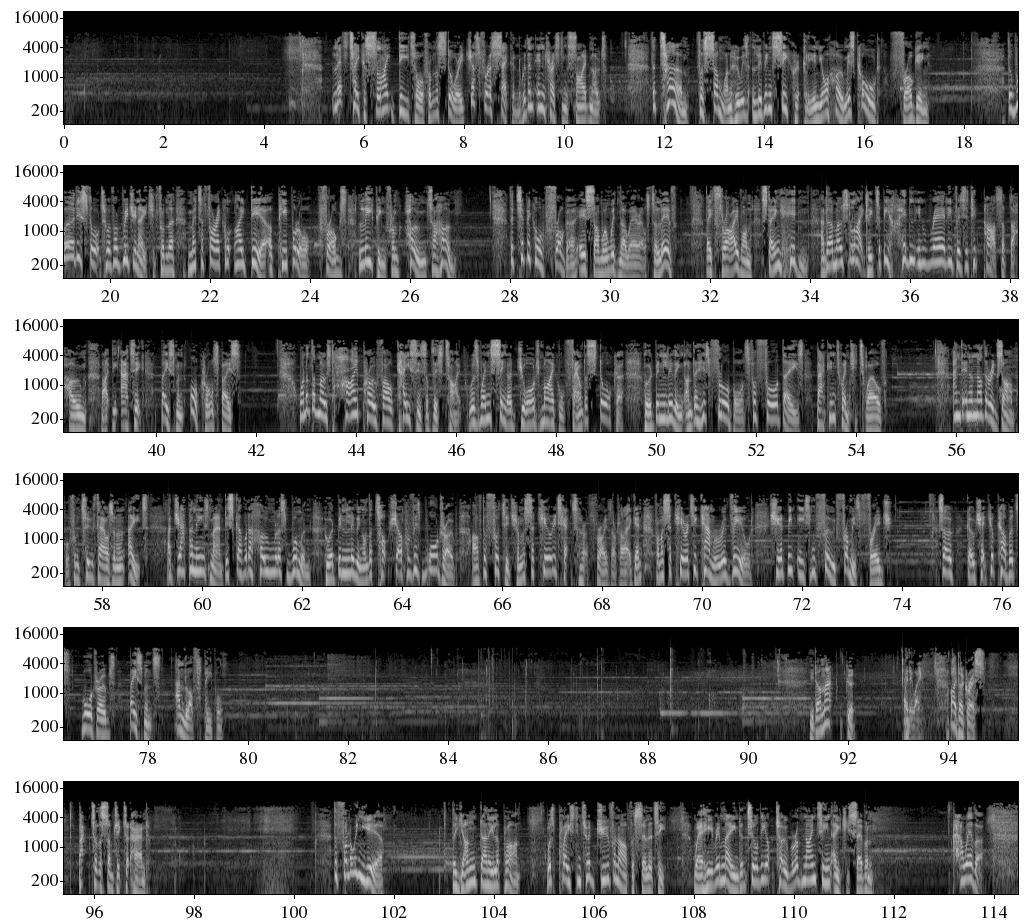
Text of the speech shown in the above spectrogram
Let's take a slight detour from the story just for a second with an interesting side note. The term for someone who is living secretly in your home is called phrogging. The word is thought to have originated from the metaphorical idea of people or frogs leaping from home to home. The typical phrogger is someone with nowhere else to live. They thrive on staying hidden and are most likely to be hidden in rarely visited parts of the home, like the attic, basement, or crawl space. One of the most high profile cases of this type was when singer George Michael found a stalker who had been living under his floorboards for four days back in 2012. And in another example from 2008, a Japanese man discovered a homeless woman who had been living on the top shelf of his wardrobe after footage from a security sorry, try that again from a security camera revealed she had been eating food from his fridge. So go check your cupboards, wardrobes, basements, and lofts, people. You done that? Good. Anyway, I digress. Back to the subject at hand. The following year, the young Danny LaPlante was placed into a juvenile facility where he remained until the October of 1987. However,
